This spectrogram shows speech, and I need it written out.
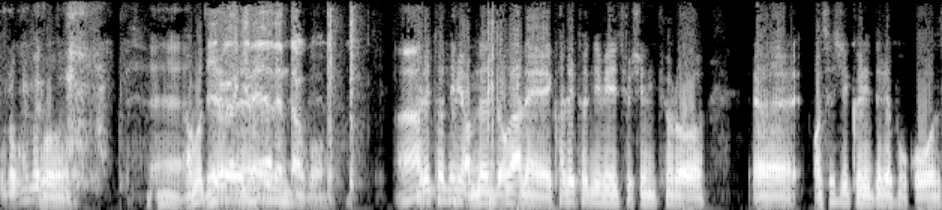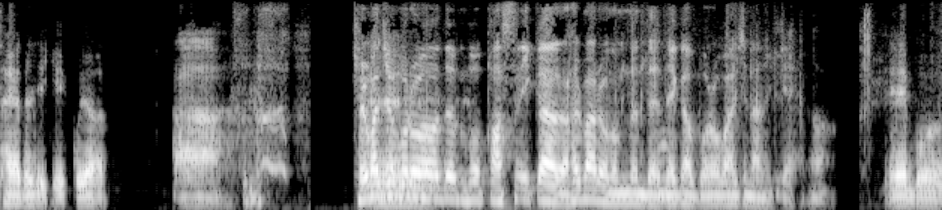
뭐라고 할 말이 뭐 없다 예, 아무튼- 내려가긴 해야 된다고. 아? 칼리토님이 없는 동안에 칼리토님이 주신 표로 에, 어스시 그리드를 보고 온 사연을 얘기했고요. 아. 결과적으로는 뭐 봤으니까 할 말은 없는데 내가 뭐라고 하진 않을게. 어. 예, 뭐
